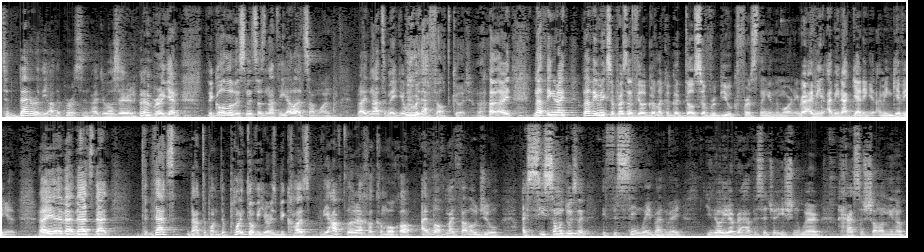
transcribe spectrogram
To better the other person, right? You say, remember again, the goal of this mitzvah is not to yell at someone, right? Not to make it, ooh, that felt good, right? Nothing, right? Nothing makes a person feel good like a good dose of rebuke first thing in the morning, right? I mean, I mean, not getting it, I mean, giving it, right? That, that's, that, that's not the point. The point over here is because the kamocha, I love my fellow Jew. I see someone doing something. It's the same way, by the way. You know, you ever have a situation where, chas shalom, you know,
